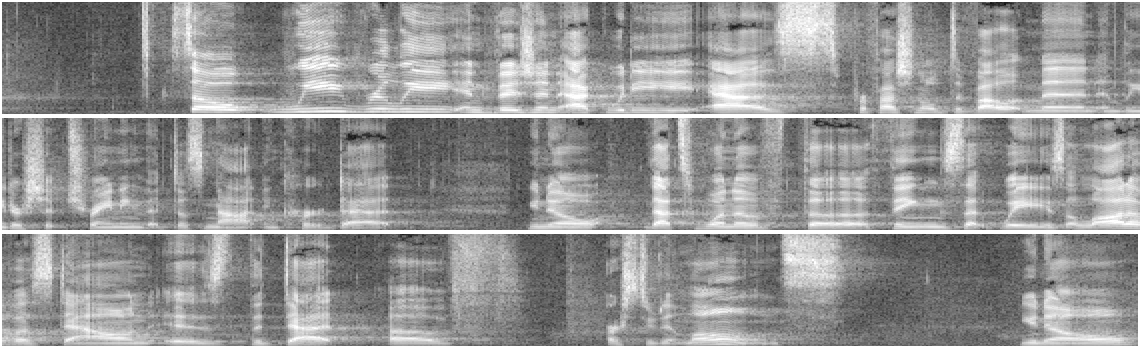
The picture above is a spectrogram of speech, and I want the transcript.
so we really envision equity as professional development and leadership training that does not incur debt. You know, that's one of the things that weighs a lot of us down is the debt of our student loans. You know,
